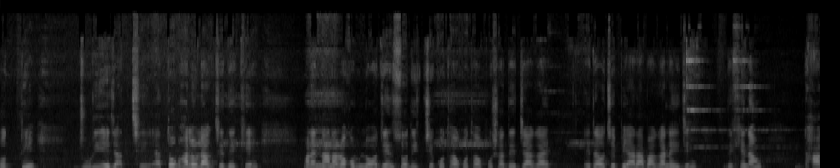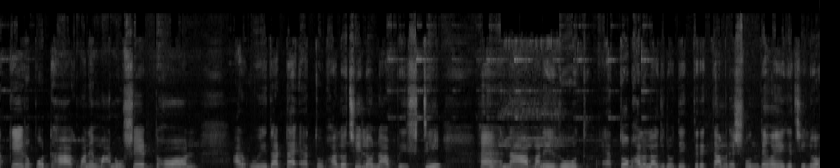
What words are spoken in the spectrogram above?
সত্যি জুড়িয়ে যাচ্ছে। এত ভালো লাগছে দেখে। মানে নানা রকম লজেন্সও দিচ্ছে কোথাও কোথাও প্রসাদের জায়গায়। এটা হচ্ছে পেয়ারা বাগান, এই যে দেখে নাও। ঢাকের উপর ঢাক মানে মানুষের ঢল। আর ওয়েদারটা এত ভালো ছিল, না বৃষ্টি হ্যাঁ না মানে রোদ। এত ভালো লাগছিল। দেখতে দেখতে আমাদের সন্ধে হয়ে গেছিল।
